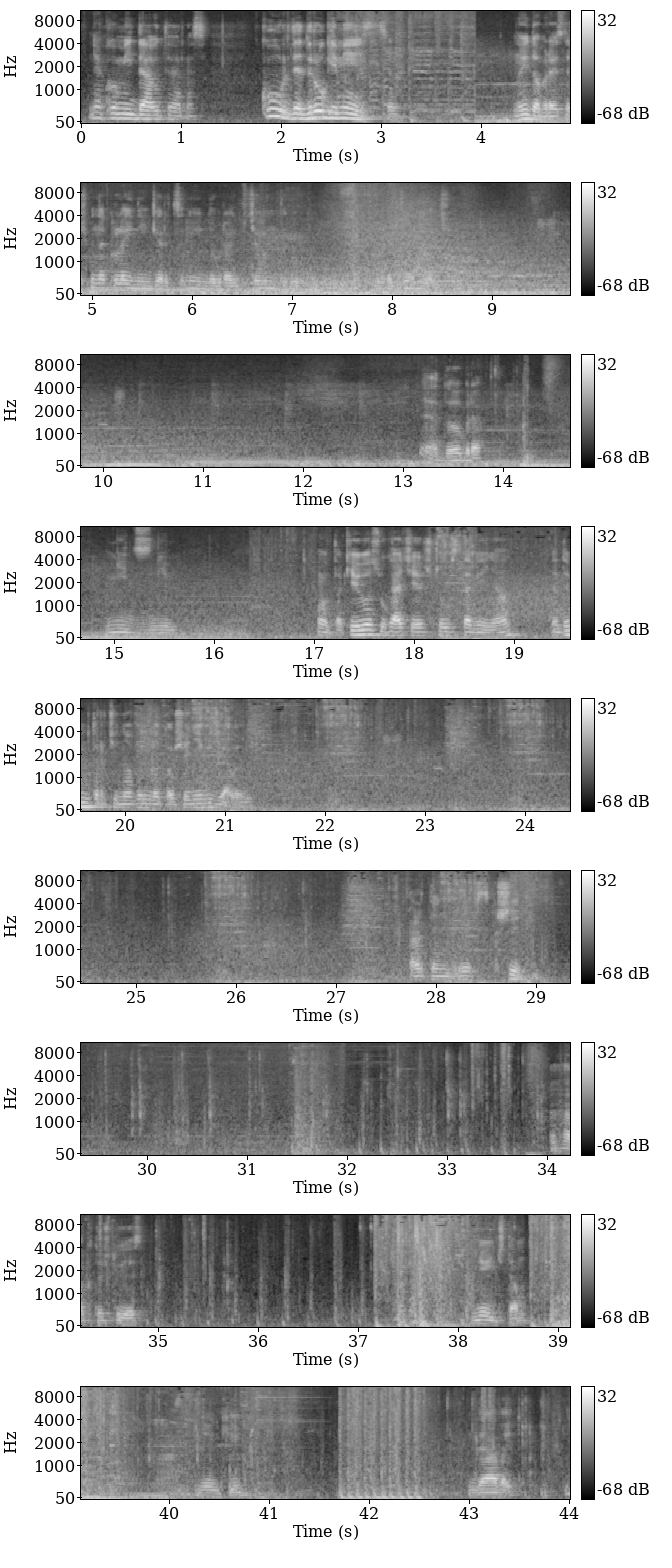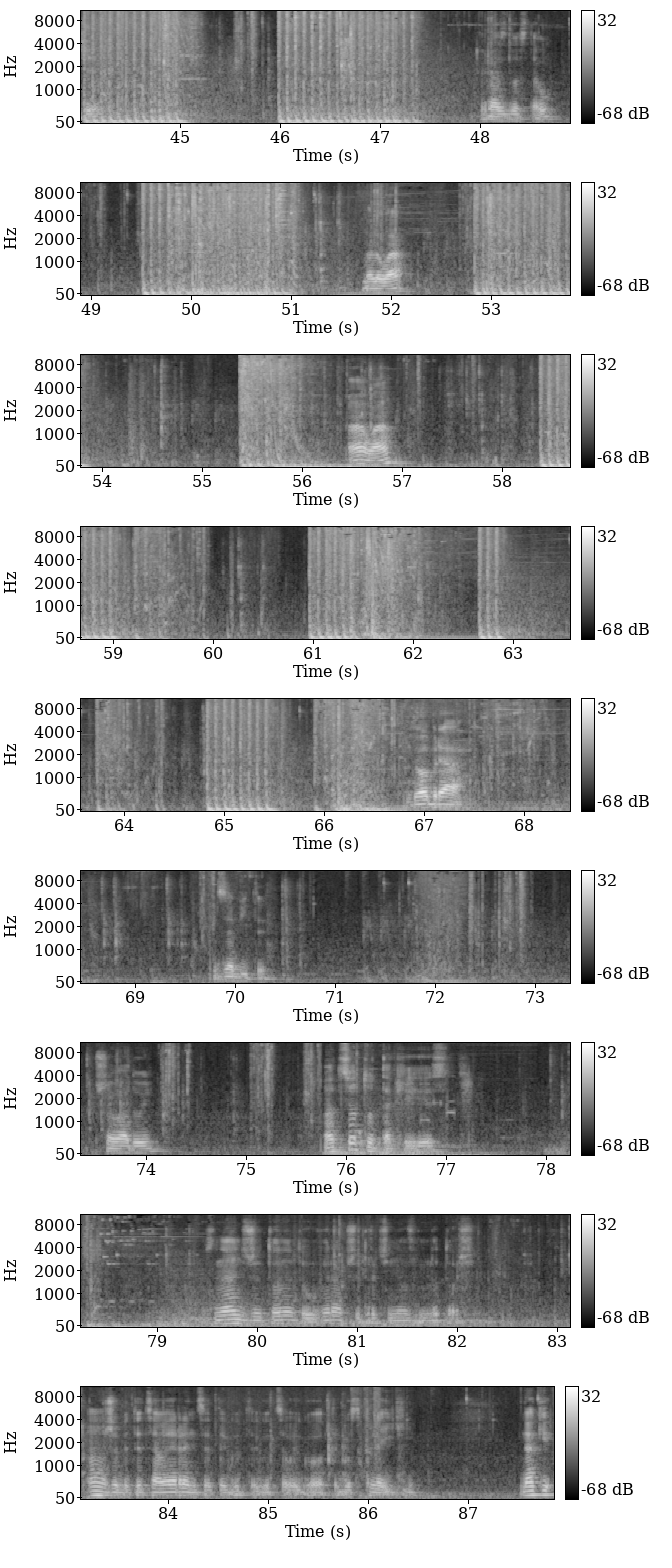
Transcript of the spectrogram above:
Jako mi dał teraz. Kurde, drugie miejsce. No i dobra, jesteśmy na kolejnej gierce. No i dobra, chciałbym tego wyciągnąć. E, dobra. Nic z nim. O, takiego słuchajcie jeszcze ustawienia na tym trocinowym lotosie nie widziałem. Ale ten gryf skrzypi. Aha, ktoś tu jest. Nie idź tam. Dzięki. Dawaj to. Gdzie? Raz dostał. Maloła. Ała. Dobra. Zabity. Przeładuj. A co to takie jest? Znajdź żetony do Uwera przy trocinowym lotosie. A, żeby te całe ręce tego, tego całego, tego sklejki. Jakie...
